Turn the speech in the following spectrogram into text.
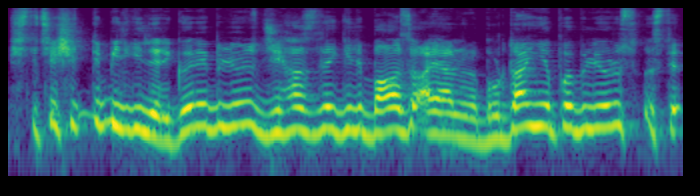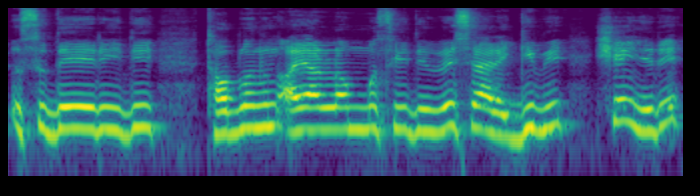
işte çeşitli bilgileri görebiliyoruz. Cihazla ilgili bazı ayarları buradan yapabiliyoruz. İşte ısı değeriydi, tablonun ayarlanmasıydı vesaire gibi şeyleri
